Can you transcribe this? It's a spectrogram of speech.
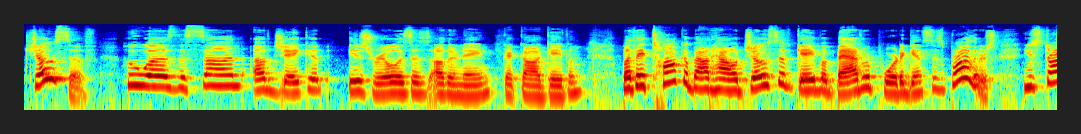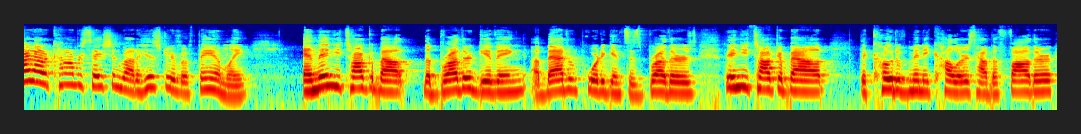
Joseph, who was the son of Jacob. Israel is his other name that God gave him. But they talk about how Joseph gave a bad report against his brothers. You start out a conversation about a history of a family and then you talk about the brother giving a bad report against his brothers. Then you talk about the coat of many colors, how the father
